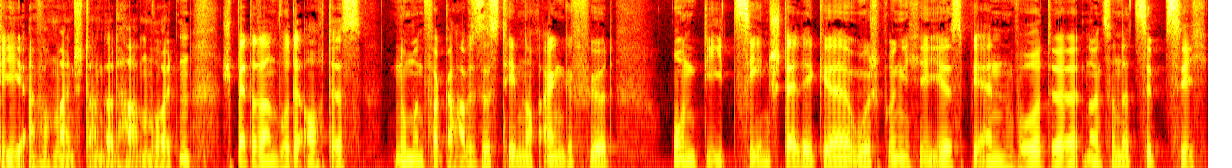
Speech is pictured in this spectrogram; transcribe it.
die einfach mal einen Standard haben wollten. Später dann wurde auch das Nummernvergabesystem noch eingeführt und die zehnstellige ursprüngliche ISBN wurde 1970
